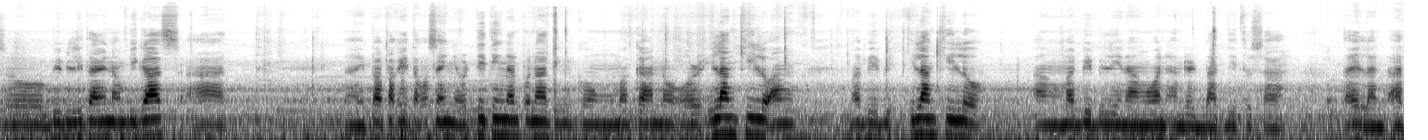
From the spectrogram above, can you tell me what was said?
So, bibili tayo ng bigas at uh, ipapakita ko sa inyo or titingnan po natin kung magkano or ilang kilo ang mabibi ilang kilo ang mabibili ng 100 baht dito sa Thailand at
